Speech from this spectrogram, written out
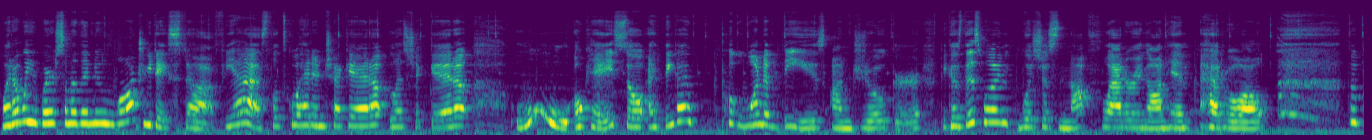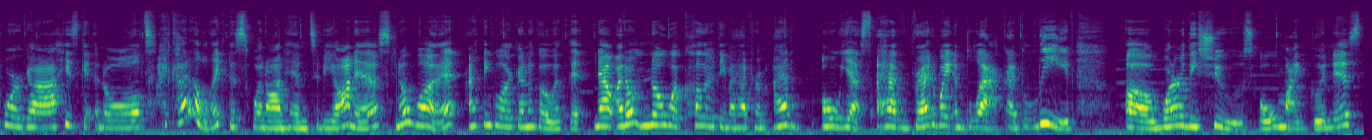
Why don't we wear some of the new laundry day stuff? Yes, let's go ahead and check it out. Let's check it out. Ooh, okay, so I think I put one of these on Joker because this one was just not flattering on him at all. The poor guy, he's getting old. I kind of like this one on him, to be honest. You know what? I think we're gonna go with it. Now, I don't know what color theme I had from. I had, oh yes, I had red, white, and black, I believe. Uh, what are these shoes? Oh my goodness,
